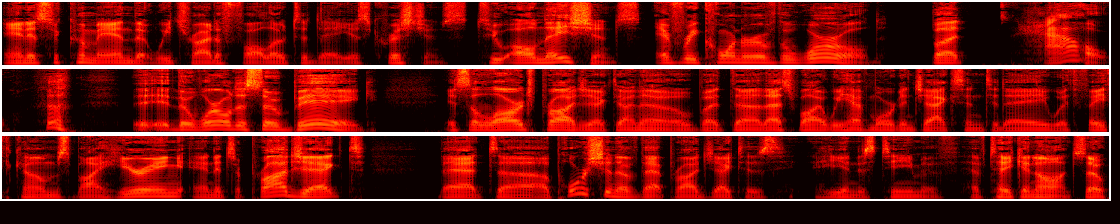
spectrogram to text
And it's a command that we try to follow today as Christians to all nations, every corner of the world. But how? the world is so big. It's a large project, I know, but uh, that's why we have Morgan Jackson today with Faith Comes by Hearing, and it's a project that uh, a portion of that project has he and his team have, have taken on. So,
